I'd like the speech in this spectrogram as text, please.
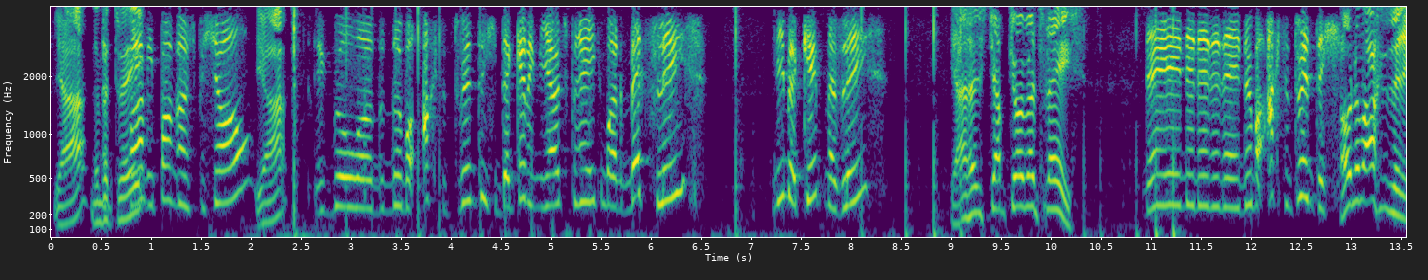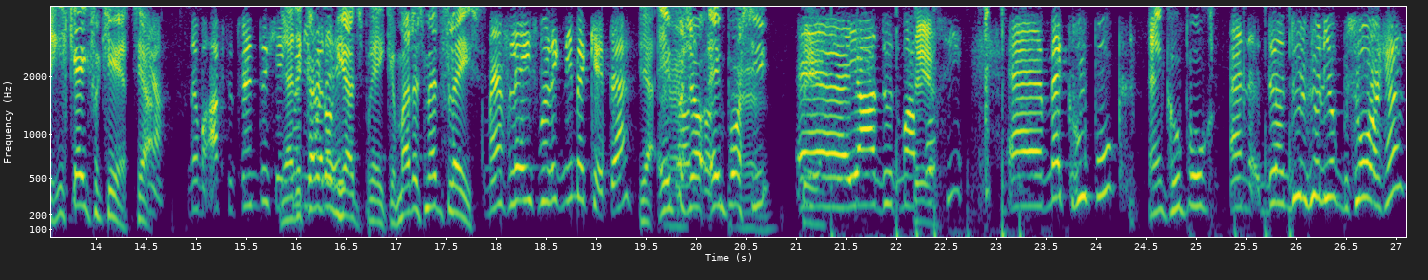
Ja, nummer twee. Bali Pangang speciaal. Ja. Ik wil eh, de nummer 28, dat kan ik niet uitspreken, maar met vlees. Niet met kip, met vlees. Ja, dat is chapchoy met vlees. Nee, nee, nee, nee, nee, nummer 28. Oh, nummer 28. Ik keek verkeerd, ja. Ja, nummer 28. Ja, dat kan ik ook niet uitspreken, maar dat is met vlees. Met vlees, maar ik niet met kip, hè? Ja, één, persoon, één portie. Eh, ja, doe het maar een portie. Eh, met kroephoek. En kroephoek. En uh, doen jullie ook bezorgen?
